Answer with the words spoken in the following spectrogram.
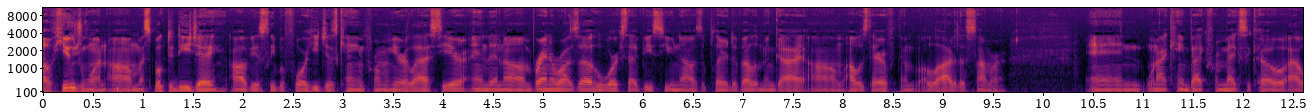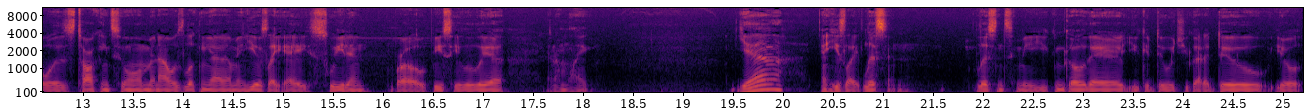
A huge one. Um, I spoke to DJ obviously before he just came from here last year, and then um, Brandon Rozzell, who works at VCU now as a player development guy. Um, I was there with him a lot of the summer, and when I came back from Mexico, I was talking to him and I was looking at him, and he was like, "Hey, Sweden, bro, BC Luleå," and I'm like yeah. And he's like, listen, listen to me. You can go there. You could do what you got to do. Your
